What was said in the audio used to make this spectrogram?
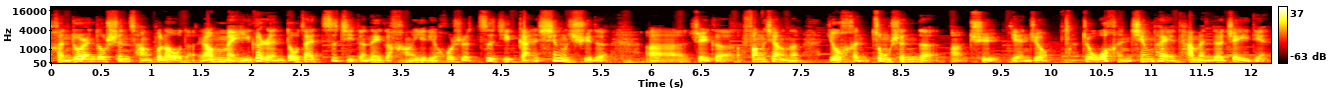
很多人都深藏不露的。然后每一个人都在自己的那个行业里，或是自己感兴趣的呃这个方向呢，有很纵深的啊去研究。就我很钦佩他们的这一点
